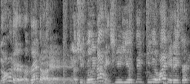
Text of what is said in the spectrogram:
daughter or granddaughter. Yeah, yeah. You know, she's really nice. You you think you like it? And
